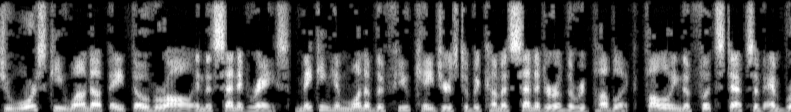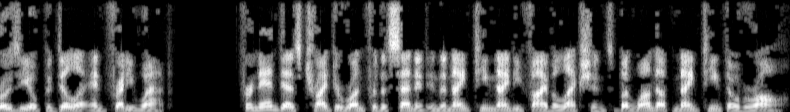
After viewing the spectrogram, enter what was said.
Jaworski wound up eighth overall in the Senate race, making him one of the few Cagers to become a Senator of the Republic, following the footsteps of Ambrosio Padilla and Freddie Webb. Fernandez tried to run for the Senate in the 1995 elections but wound up 19th overall.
